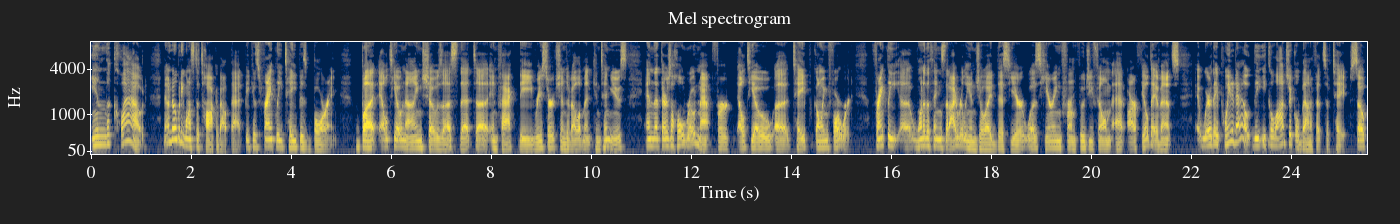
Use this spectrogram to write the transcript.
in the cloud. Now, nobody wants to talk about that because, frankly, tape is boring. But LTO9 shows us that, uh, in fact, the research and development continues and that there's a whole roadmap for LTO uh, tape going forward. Frankly, uh, one of the things that I really enjoyed this year was hearing from Fujifilm at our field day events eh, where they pointed out the ecological benefits of tape. So,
